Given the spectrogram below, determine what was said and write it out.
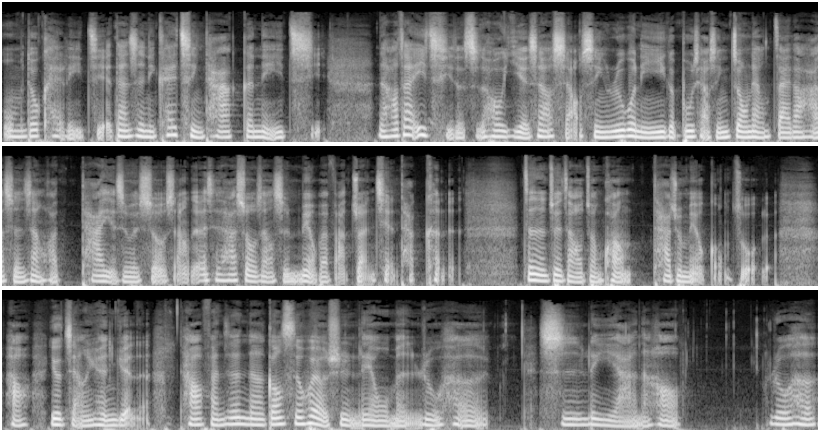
我们都可以理解。但是你可以请他跟你一起，然后在一起的时候也是要小心。如果你一个不小心重量栽到他身上的话，他也是会受伤的。而且他受伤是没有办法赚钱，他可能真的最糟的状况，他就没有工作了。好，又讲远远了。好，反正呢，公司会有训练我们如何。施力啊，然后如何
